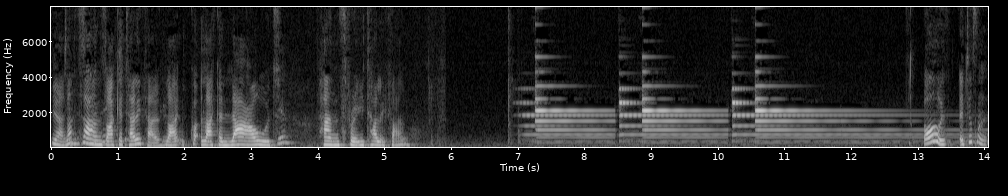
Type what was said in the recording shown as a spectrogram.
Yeah, that sounds like a telephone, like like a loud, Yeah. hands-free telephone. Oh, it- it doesn't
